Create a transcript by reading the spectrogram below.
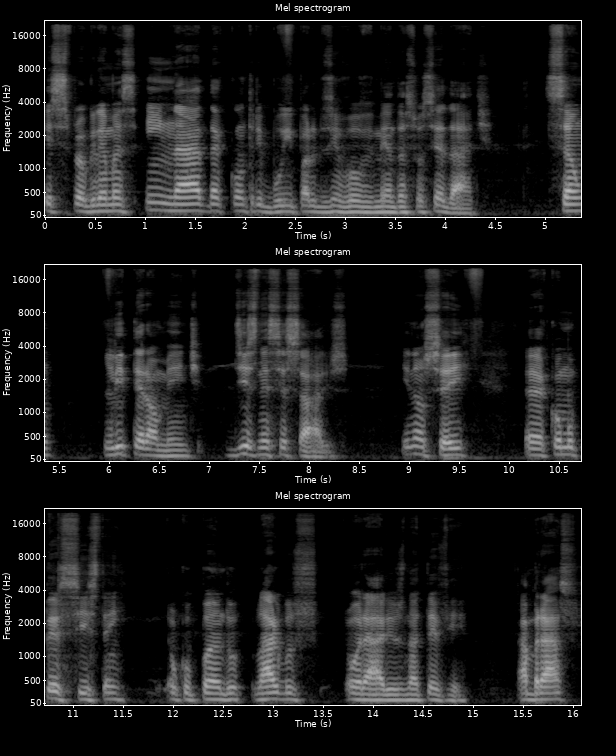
esses programas em nada contribuem para o desenvolvimento da sociedade. São literalmente desnecessários. E não sei é, como persistem ocupando largos horários na TV. Abraço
